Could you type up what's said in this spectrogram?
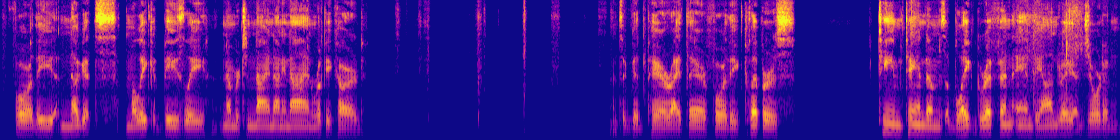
For the Nuggets, Malik Beasley, number to 999, rookie card. That's a good pair right there for the Clippers team tandems Blake Griffin and DeAndre Jordan.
